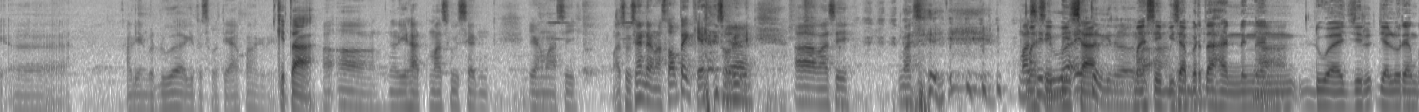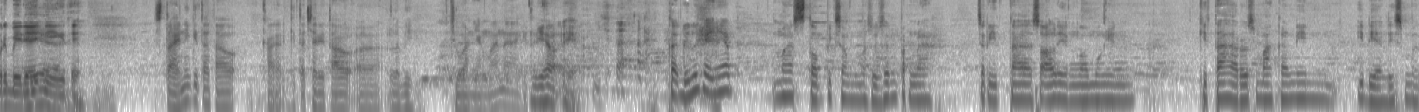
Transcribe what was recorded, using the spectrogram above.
eh, kalian berdua gitu seperti apa gitu Kita. Heeh, ngelihat Mas Husen yang masih Mas Husen dan Mas Topik ya, sorry. Eh, masih masih masih, Masih, dua bisa itu gitu loh. masih Heeh. bisa bertahan dengan dua jil- jalur yang berbeda Iya. ini gitu ya. Setelah ini kita tahu kita cari tahu eh, lebih cuan yang mana gitu. Iya. iya. Kak dulu kayaknya Mas Topik sama Mas Husen pernah cerita soal yang ngomongin kita harus makanin idealisme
